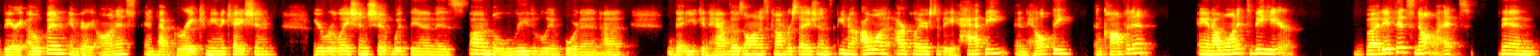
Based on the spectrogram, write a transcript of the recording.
very open and very honest and have great communication. Your relationship with them is unbelievably important uh, that you can have those honest conversations. You know, I want our players to be happy and healthy and confident, and I want it to be here. But if it's not, then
